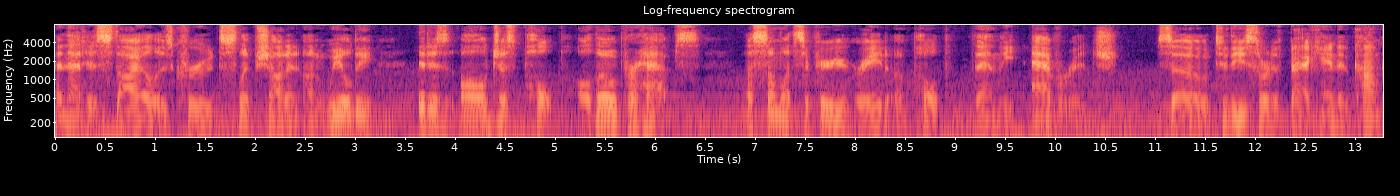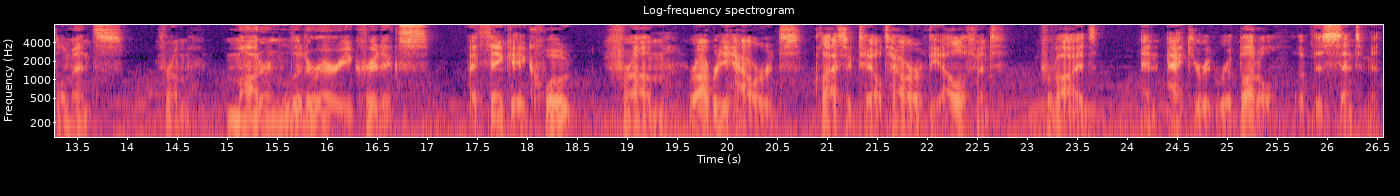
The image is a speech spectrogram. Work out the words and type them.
and that his style is crude, slipshod, and unwieldy. It is all just pulp, although perhaps a somewhat superior grade of pulp than the average. So, to these sort of backhanded compliments from modern literary critics, I think a quote from Robert E. Howard's classic tale Tower of the Elephant provides an accurate rebuttal of this sentiment.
